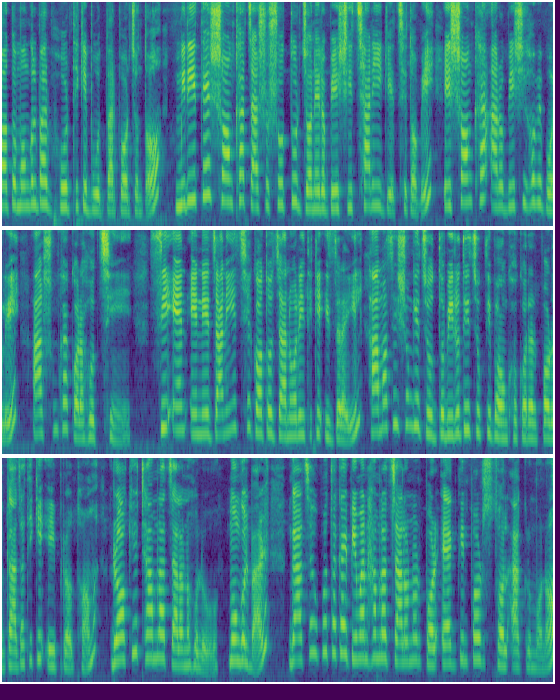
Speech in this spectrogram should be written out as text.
গত মঙ্গলবার ভোর থেকে বুধবার পর্যন্ত মৃতের সংখ্যা চারশো সত্তর জনেরও বেশি ছাড়িয়ে গেছে, তবে এর সংখ্যা আরও বেশি হবে বলে আশঙ্কা করা হচ্ছে। সিএনএনএ জানিয়েছে, গত জানুয়ারি থেকে ইসরায়েল হামাসের সঙ্গে যুদ্ধবিরতি চুক্তি ভঙ্গ করার পর গাজা থেকে এই প্রথম রকেট হামলা চালানো হলো। মঙ্গলবার গাজা উপত্যকায় বিমান হামলা চালানোর পর একদিন পর স্থল আক্রমণও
